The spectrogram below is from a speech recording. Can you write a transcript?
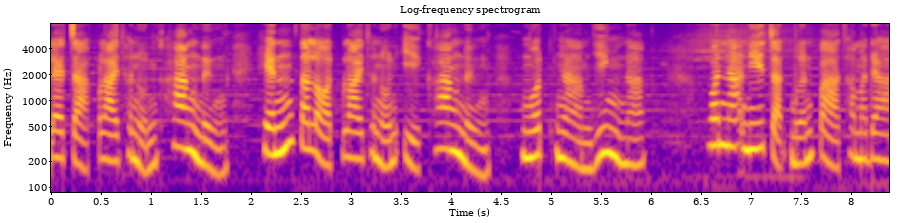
และจากปลายถนนข้างหนึ่ง เห็นตลอดปลายถนนอีกข้างหนึ่ง งดงามยิ่งนักวันณะนี้จัดเหมือนป่าธรรมดา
